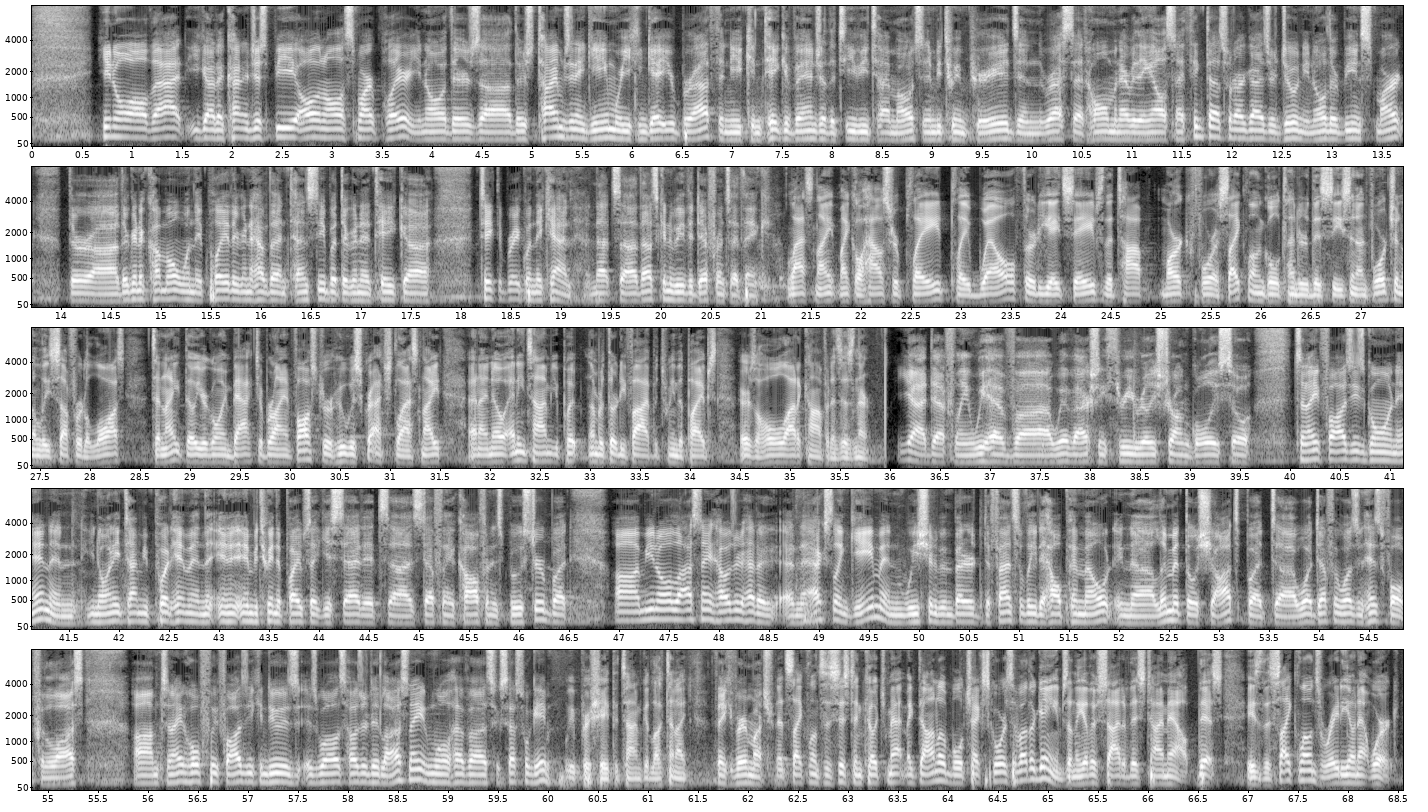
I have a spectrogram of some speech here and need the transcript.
you know all that you got to kind of just be all in all a smart player you know? There's uh, there's times in a game where you can get your breath and you can take advantage of the TV timeouts and in between periods and the rest at home and everything else and I think that's what our guys are doing you know? They're being smart they're uh, they're going to come out when they play they're going to have that intensity but they're going to take uh, take the break when they can and that's uh, that's going to be the difference I think. Last night Michael Houser played played well 38 saves the top mark for a Cyclone goaltender this season. Unfortunately suffered a loss. Tonight though you're going back to Brian Foster who was scratched last night. And I know anytime you put number 35 between the pipes, there's a whole lot of confidence, isn't there? Yeah, definitely. We have uh, we have actually three really strong goalies. So tonight Fozzie's going in, and you know anytime you put him in, the, in, in between the pipes, like you said, it's uh, it's definitely a confidence booster. But um, you know last night Houser had a, an excellent game, and we should have been better defensively to help him out and uh, limit those shots. But uh, what definitely wasn't his fault for the loss. Um, tonight, hopefully Fozzie can do as, as well as Houser did last night, and we'll have a successful game. We appreciate the time. Good luck tonight. Thank you very much. That's Cyclones assistant coach Matt Macdonald. We'll check scores of other games on the other side of this timeout. This is the Cyclones Radio Network.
